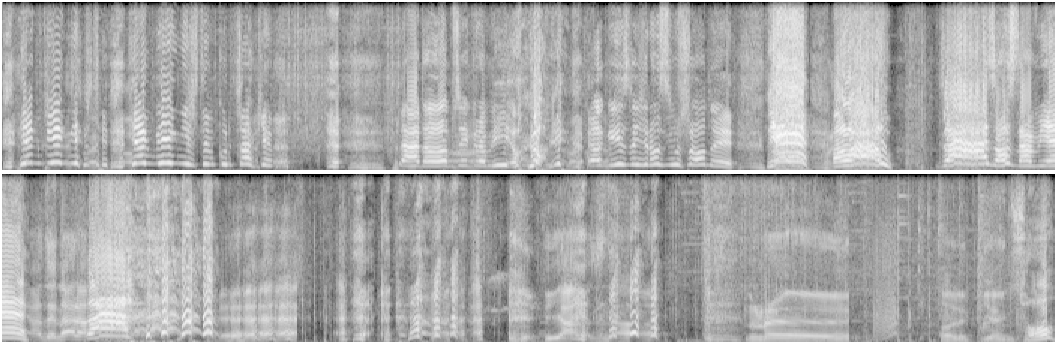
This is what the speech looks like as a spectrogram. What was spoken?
Jak biegniesz, ty, jak biegniesz tym kurczakiem? Tato, przykro mi, jaki jesteś rozjuszony! Nie! Ałau! A, zostaw mnie! Jadę na A! Jazda. Ale pięknie. Co?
